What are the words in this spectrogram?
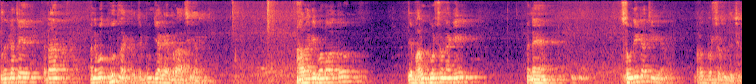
ওদের কাছে এটা মানে অদ্ভুত লাগতো যে কোন জায়গায় আমরা আছি আর কি। আর আগে বলা হতো যে ভারতবর্ষ নাকি মানে সোনিকা চিড়িয়া ভারতবর্ষের মধ্যে ছিল।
